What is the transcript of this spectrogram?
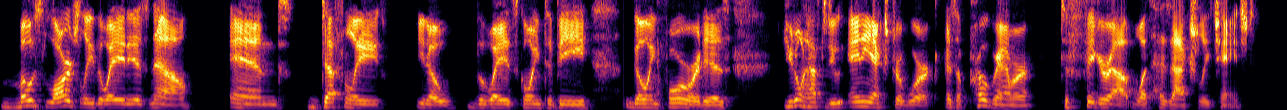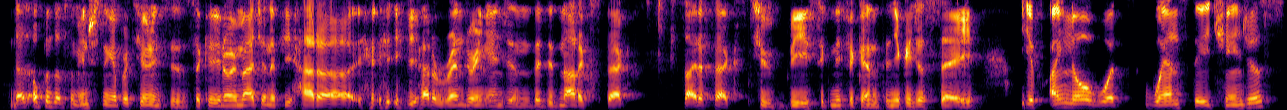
most largely the way it is now, and definitely you know the way it's going to be going forward is you don't have to do any extra work as a programmer to figure out what has actually changed that opens up some interesting opportunities. It's like you know, imagine if you had a if you had a rendering engine that did not expect side effects to be significant, and you could just say, if I know what when state changes,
